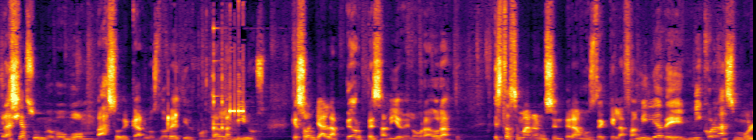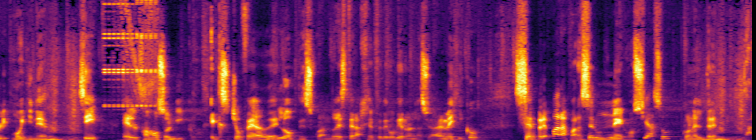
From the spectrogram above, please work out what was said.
Gracias a un nuevo bombazo de Carlos Loretti y el portal Latinos, que son ya la peor pesadilla del Obradorato, esta semana nos enteramos de que la familia de Nicolás Mollinero, sí, el famoso Nico, ex chofer de López cuando este era jefe de gobierno en la Ciudad de México, se prepara para hacer un negociazo con el tren militar.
